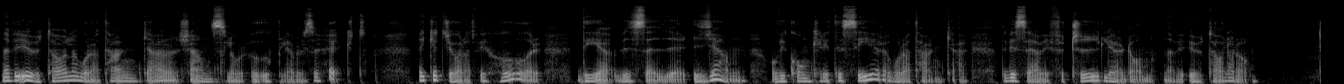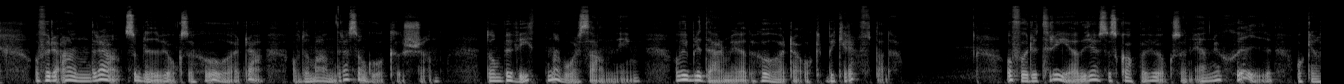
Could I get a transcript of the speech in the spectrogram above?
när vi uttalar våra tankar, känslor och upplevelser högt, vilket gör att vi hör det vi säger igen och vi konkretiserar våra tankar, det vill säga vi förtydligar dem när vi uttalar dem. Och för det andra så blir vi också hörda av de andra som går kursen. De bevittnar vår sanning och vi blir därmed hörda och bekräftade. Och för det tredje så skapar vi också en energi och en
